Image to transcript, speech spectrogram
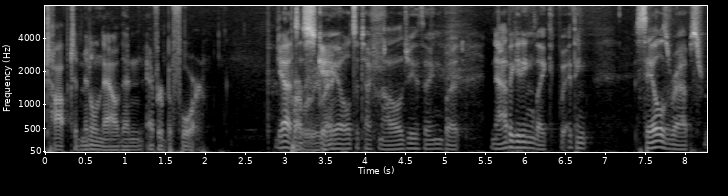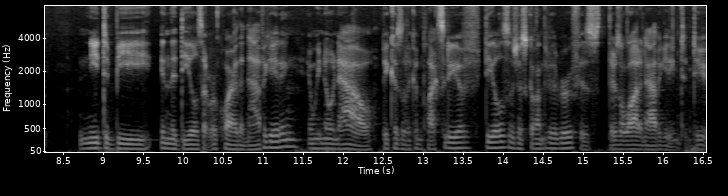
top to middle now than ever before. Yeah, it's a Probably right. scale, it's a technology thing, but navigating like I think sales reps need to be in the deals that require the navigating, and we know now because of the complexity of deals has just gone through the roof. Is there's a lot of navigating to do.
